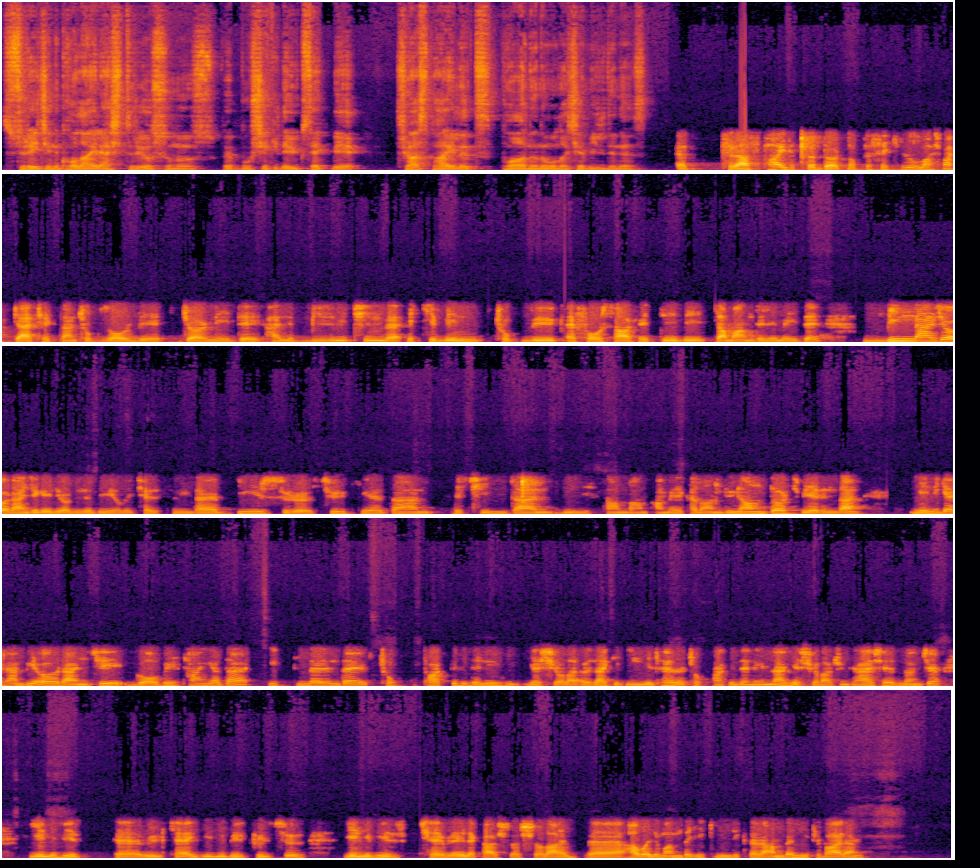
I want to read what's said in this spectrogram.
sürecini kolaylaştırıyorsunuz ve bu şekilde yüksek bir Trustpilot puanına ulaşabildiniz? Evet, Trustpilot'ta 4.8'e ulaşmak gerçekten çok zor bir journey'di. Hani bizim için de ekibin çok büyük efor sarf ettiği bir zaman dilimiydi. Binlerce öğrenci geliyor bize bir yıl içerisinde. Bir sürü Türkiye'den, Çin'den, Hindistan'dan, Amerika'dan, dünyanın dört bir yerinden yeni gelen bir öğrenci Go Britannia'da ilk günlerinde çok farklı bir deneyim yaşıyorlar. Özellikle İngiltere'de çok farklı deneyimler yaşıyorlar. Çünkü her şeyden önce yeni bir e, ülke, yeni bir kültür, yeni bir çevreyle karşılaşıyorlar. E, havalimanında ilk indikleri andan itibaren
